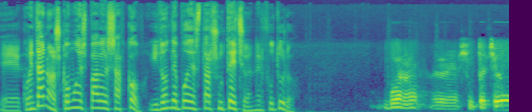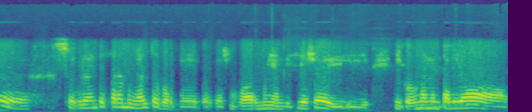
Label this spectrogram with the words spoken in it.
Eh, cuéntanos, ¿cómo es Pavel Savko y dónde puede estar su techo en el futuro? Bueno, eh, su techo seguramente estará muy alto porque porque es un jugador muy ambicioso y, con una mentalidad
